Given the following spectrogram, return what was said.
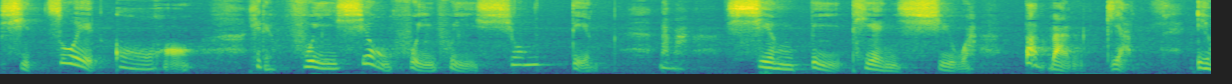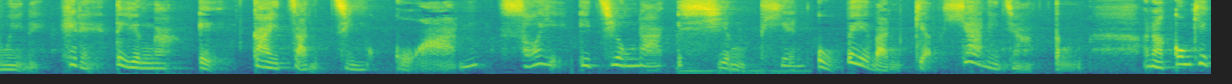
是最高吼，迄个非常非非常定，那么成比天寿啊，八万劫，因为呢，迄个定啊，会阶赞真悬，所以伊将来一升天有八万劫，遐尼正长。啊！那讲起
